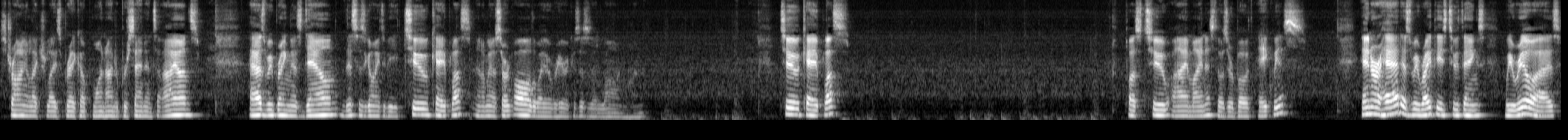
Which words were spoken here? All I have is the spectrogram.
Strong electrolytes break up 100% into ions. As we bring this down, this is going to be 2K plus, and I'm going to start all the way over here because this is a long one. 2K plus plus 2I minus, those are both aqueous. In our head, as we write these two things, we realize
